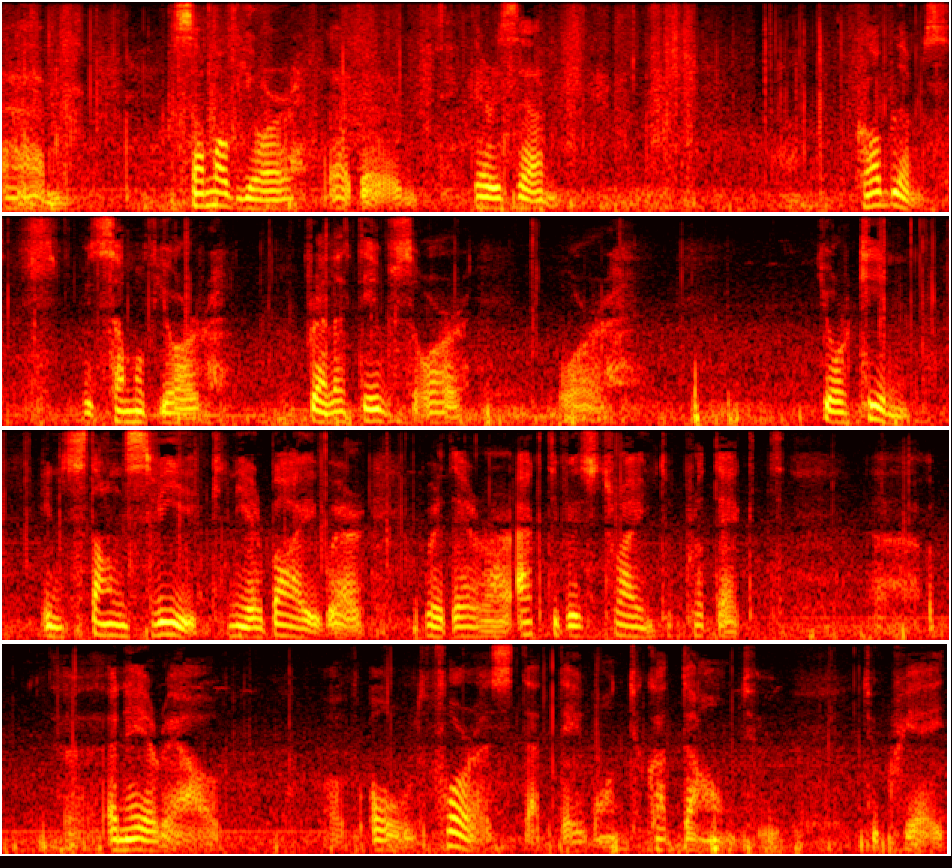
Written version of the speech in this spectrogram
um, some of your uh, the, there is um, problems with some of your relatives or or your kin in Stansvik nearby, where where there are activists trying to protect an area of, of old forest that they want to cut down to to create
